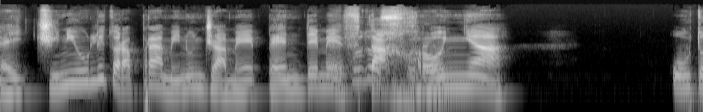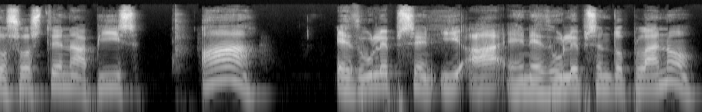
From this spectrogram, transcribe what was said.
ε, οι Τσινιούλοι τώρα πρέπει να μείνουν για με 5 με Ε, 7 τούτος σου λέω. χρόνια ούτως ώστε να πεις «Α, εδούλεψε» ή «Α, εν εδούλεψε το πλάνο».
